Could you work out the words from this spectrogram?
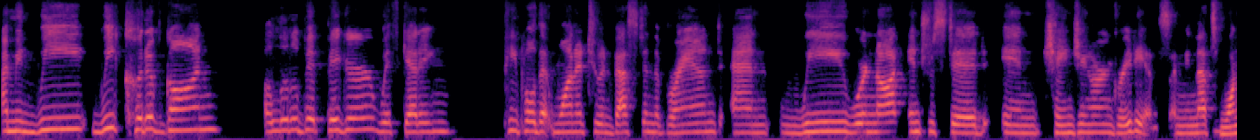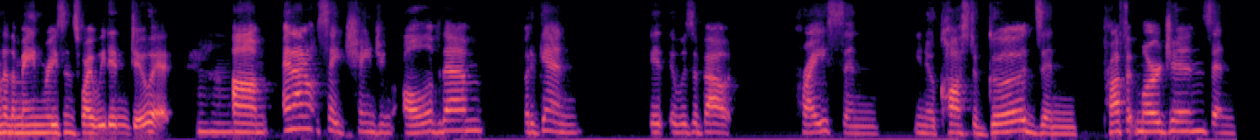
I mean, we we could have gone a little bit bigger with getting people that wanted to invest in the brand and we were not interested in changing our ingredients. I mean, that's one of the main reasons why we didn't do it. Mm-hmm. Um, and I don't say changing all of them, but again, it, it was about price and you know cost of goods and profit margins and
